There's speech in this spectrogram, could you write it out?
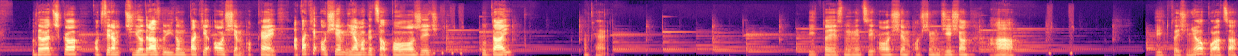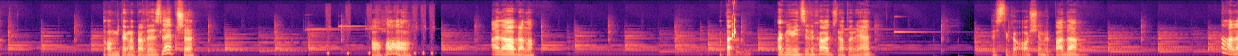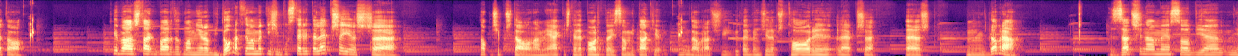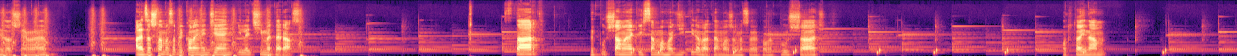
Pudełeczko, otwieram, czyli od razu idą takie 8, ok. A takie 8 ja mogę co? Położyć tutaj. Ok. I to jest mniej więcej 8, 80. Aha. Czyli tutaj się nie opłaca. To mi tak naprawdę jest lepsze. Oho. Ale dobra, no. Tak, tak mniej więcej wychodzi na to, nie? To jest tego 8 wypada. No ale to... Chyba aż tak bardzo to nam nie robi. Dobra, tutaj mamy jakieś boostery te lepsze jeszcze. To by się przydało nam, nie? Jakieś teleporty tutaj są i takie. No dobra, czyli tutaj będzie lepsze tory, lepsze też. Mm, dobra. Zaczynamy sobie. Nie zaczniemy. Ale zaczynamy sobie kolejny dzień i lecimy teraz. start. Wypuszczamy jakieś samochodziki. Dobra, te możemy sobie powypuszczać. Bo tutaj nam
